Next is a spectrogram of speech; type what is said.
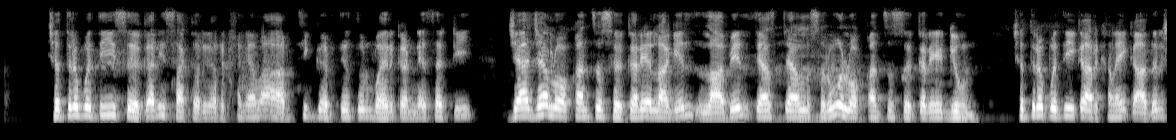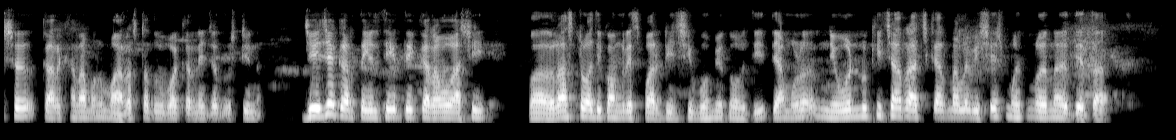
छत्रपती सहकारी साखर कारखान्याला आर्थिक गर्तेतून बाहेर काढण्यासाठी ज्या ज्या लोकांचं सहकार्य लागेल लाभेल त्या त्या सर्व लोकांचं सहकार्य घेऊन छत्रपती कारखाना एक आदर्श कारखाना म्हणून महाराष्ट्रात उभा करण्याच्या दृष्टीनं जे जे करता येईल ते ते करावं अशी राष्ट्रवादी काँग्रेस पार्टीची भूमिका होती. त्यामुळं निवडणुकीच्या राजकारणाला विशेष महत्त्व न देता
